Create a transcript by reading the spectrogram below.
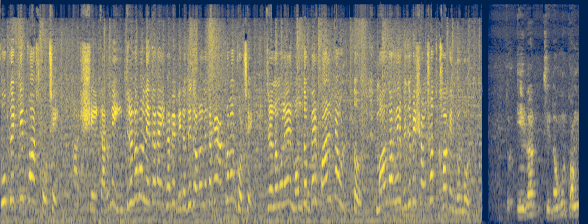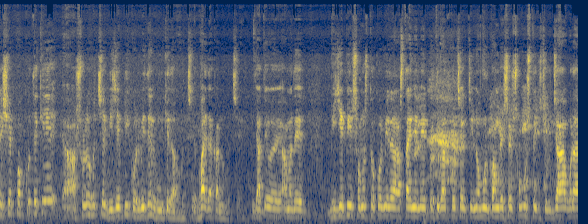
কুকীর্তি ফাঁস করছে। আর সেই কারণেই তৃণমূল নেতারা এইভাবে বিরোধী দলনেতাকে আক্রমণ করছে। তৃণমূলের মন্তব্যের পাল্টা উত্তর, মালদহের বিজেপি সাংসদ খগেন মুর্মুর তো এবার তৃণমূল কংগ্রেসের পক্ষ থেকে আসলে হচ্ছে বিজেপি কর্মীদের হুমকি দেওয়া হচ্ছে, ভয় দেখানো হচ্ছে। যাতে আমাদের বিজেপির সমস্ত কর্মীরা রাস্তায় নেমে প্রতিবাদ করছেন, তৃণমূল কংগ্রেসের সমস্ত কিছু, যা ওরা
